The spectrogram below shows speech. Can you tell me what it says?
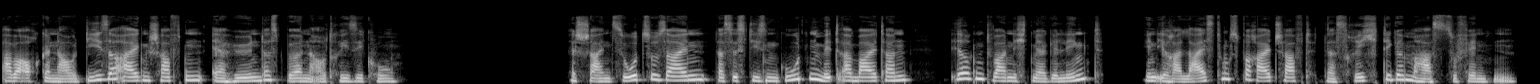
Aber auch genau diese Eigenschaften erhöhen das Burnout-Risiko. Es scheint so zu sein, dass es diesen guten Mitarbeitern irgendwann nicht mehr gelingt, in ihrer Leistungsbereitschaft das richtige Maß zu finden.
